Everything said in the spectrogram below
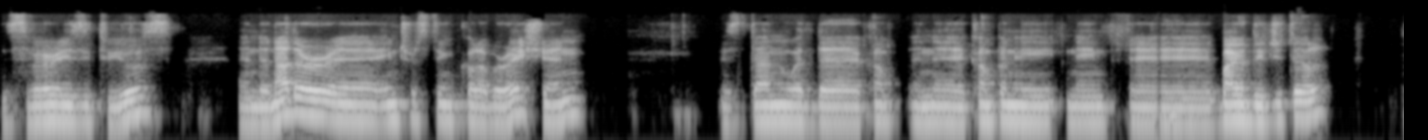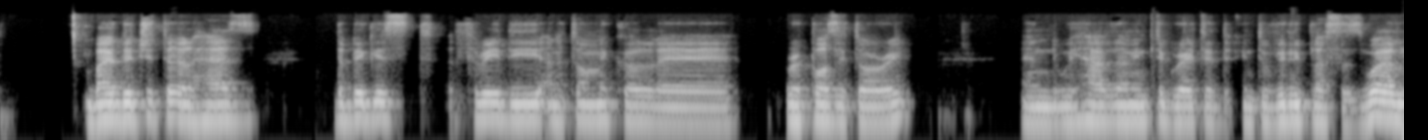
It's very easy to use. And another interesting collaboration is done with the comp- a company named uh, BioDigital. BioDigital has the biggest 3D anatomical uh, repository, and we have them integrated into VidiPlus as well.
